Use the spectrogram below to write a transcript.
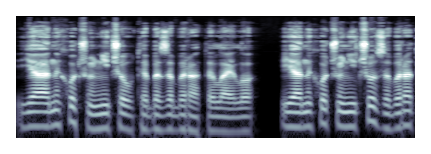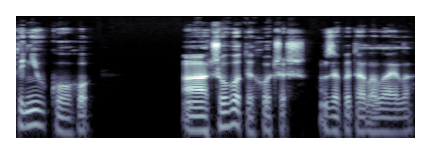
Я не хочу нічого в тебе забирати, Лайло. Я не хочу нічого забирати ні в кого. А чого ти хочеш? запитала Лайла.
